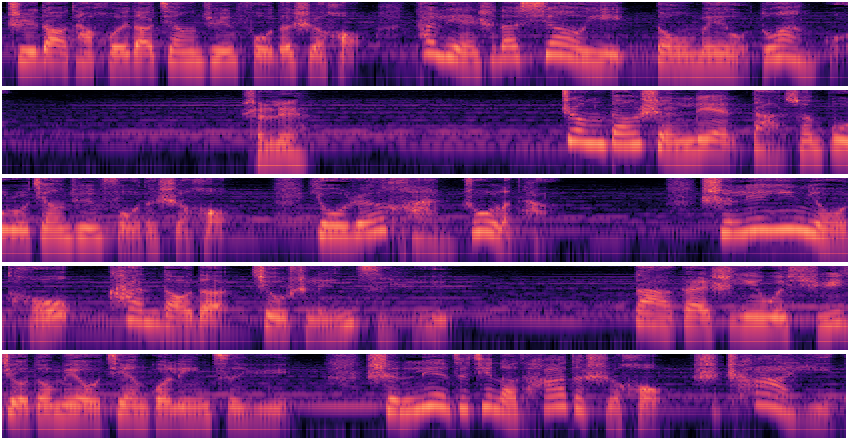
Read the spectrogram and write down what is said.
直到他回到将军府的时候，他脸上的笑意都没有断过。沈炼。正当沈炼打算步入将军府的时候，有人喊住了他。沈炼一扭头，看到的就是林子瑜。大概是因为许久都没有见过林子瑜，沈炼在见到他的时候是诧异的。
